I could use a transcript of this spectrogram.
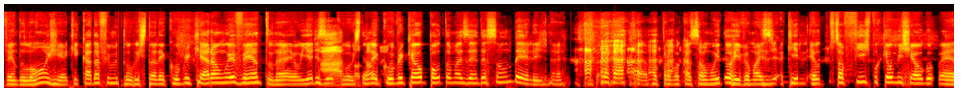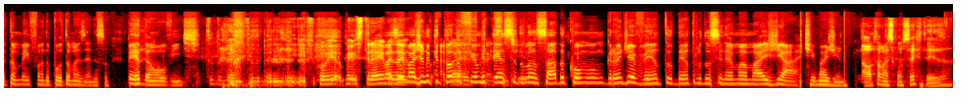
vendo longe é que cada filme do Stanley Kubrick era um evento, né? Eu ia dizer Ah, que o Stanley totalmente. Kubrick é o Paul Thomas Anderson deles, né? é uma provocação muito horrível, mas que eu só fiz porque o Michel é também fã do Paul Thomas Anderson. Perdão, ouvintes. Tudo bem, tudo bem. E, e ficou meio, meio estranho, Mas mas, eu imagino que todo agora filme tenha sido sentido. lançado como um grande evento dentro do cinema mais de arte, imagino. Nossa, mas com certeza.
